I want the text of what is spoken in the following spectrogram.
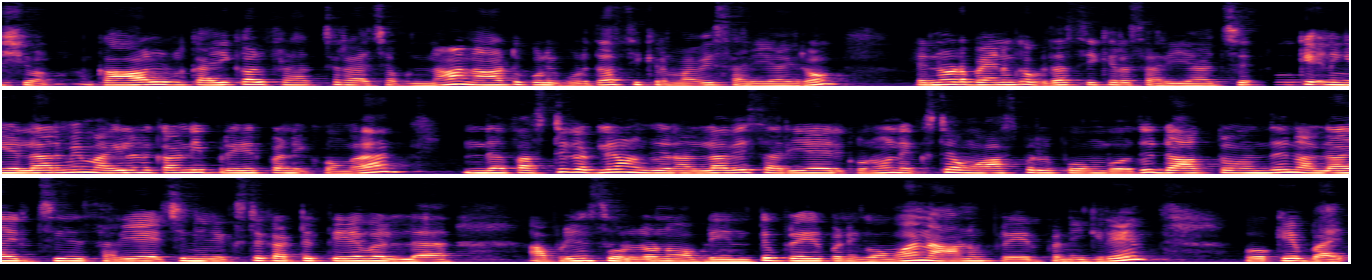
விஷயம். கால் கை கால் ஃப்ராக்சர் ஆச்சு அப்படின்னா நாட்டுக்கோழி கொடுத்தா சீக்கிரமாகவே சரியாயிரும். என்னோட பையனுக்கு அப்படிதான் சீக்கிரம் சரியாச்சு. ஓகே நீங்கள் எல்லாருமே மகிழனுக்காண்டி ப்ரேயர் பண்ணிக்கோங்க. இந்த ஃபஸ்ட்டு கட்லேயே அவனுக்கு நல்லாவே சரியாக இருக்கணும் நெக்ஸ்ட் அவங்க ஹாஸ்பிட்டல் போகும்போது டாக்டர் வந்து நல்லாயிருச்சு சரியாயிருச்சு நீ நெக்ஸ்ட்டு கட்டு தேவையில்லை அப்படின்னு சொல்லணும் அப்படின்ட்டு ப்ரேயர் பண்ணிக்கோங்க. நானும் ப்ரேயர் பண்ணிக்கிறேன். ஓகே பாய்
